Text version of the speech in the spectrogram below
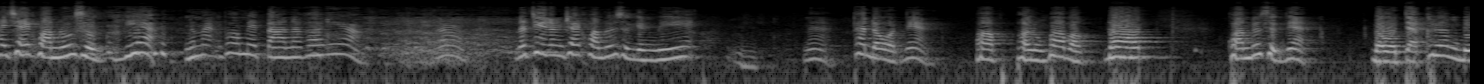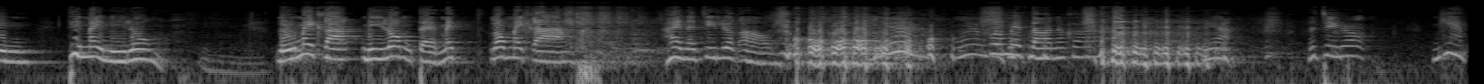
ให้ใช้ความรู้สึกเนี่ยนะแม่พ่อเมตตานะคะเนี่ยอ่า แล้วจีต้องใช้ความรู้สึกอย่างนี้นะถ้าโดดเนี่ย พอพอหลวงพ่อบอกโดด ความรู้สึกเนี่ย โดดจากเครื่องบินที่ไม่มีร่ม หรือไม่กลางมีร่มแต่ไม่ร่มไม่กลาง ให้นาจีเลือกเอาโอ้โหเนี่ยเนี่ยเพื่อเมตตานะคะ เนี่ยนาจีก็เงียบ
